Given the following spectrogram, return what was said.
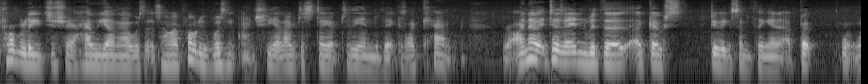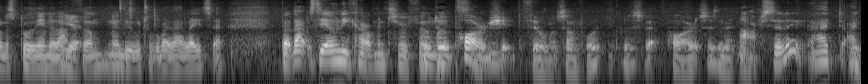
probably to show how young I was at the time, I probably wasn't actually allowed to stay up to the end of it because I can't. I know it does end with the, a ghost doing something in it, but won't want to spoil the end of that Yeah. film. Maybe we'll talk about that later. But that's the only Carpenter film. We'll do a pirate ship film at some point because it's about pirates, isn't it? Absolutely. I, I,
